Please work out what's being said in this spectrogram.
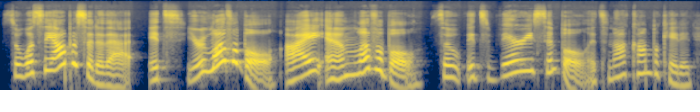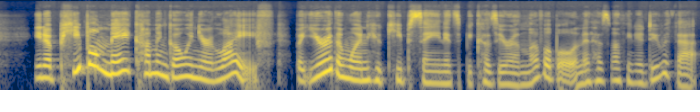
So what's the opposite of that? It's you're lovable. I am lovable. So it's very simple. It's not complicated. You know, people may come and go in your life, but you're the one who keeps saying it's because you're unlovable and it has nothing to do with that.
